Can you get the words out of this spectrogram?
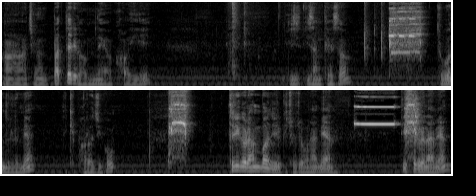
아 지금 배터리가 없네요. 거의 이, 이 상태에서 두 번 누르면 이렇게 벌어지고 트리거를 한 번 이렇게 조정을 하면 띠 소리가 나면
